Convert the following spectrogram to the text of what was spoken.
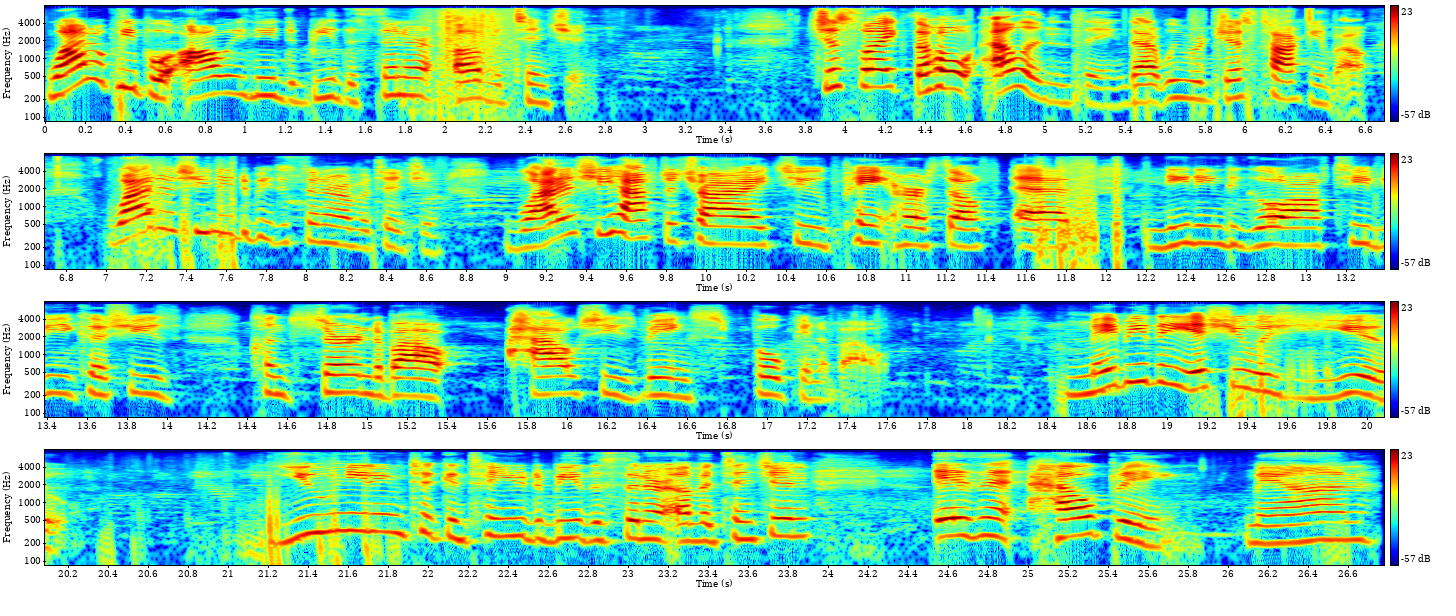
why do people always need to be the center of attention? Just like the whole Ellen thing that we were just talking about. Why does she need to be the center of attention? Why does she have to try to paint herself as needing to go off TV because she's concerned about how she's being spoken about. Maybe the issue is you. You needing to continue to be the center of attention isn't helping, man.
